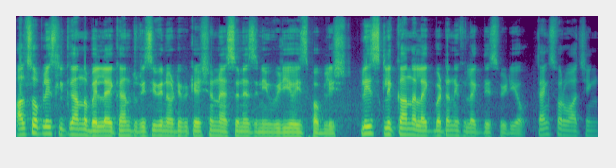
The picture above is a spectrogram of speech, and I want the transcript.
Also, please click on the bell icon to receive a notification as soon as a new video is published. Please click on the like button if you like this video. Thanks for watching.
